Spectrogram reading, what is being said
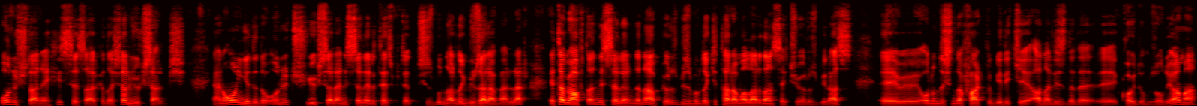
13 tane hissesi arkadaşlar yükselmiş. Yani 17'de 13 yükselen hisseleri tespit etmişiz. Bunlar da güzel haberler. E tabi haftanın hisselerinde ne yapıyoruz? Biz buradaki taramalardan seçiyoruz biraz. E, onun dışında farklı bir iki analizde de e, koyduğumuz oluyor ama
